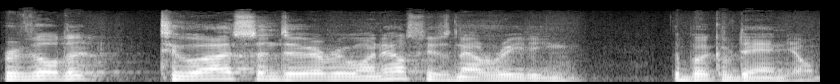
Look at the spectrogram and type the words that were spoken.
revealed it to us and to everyone else who's now reading the book of Daniel.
